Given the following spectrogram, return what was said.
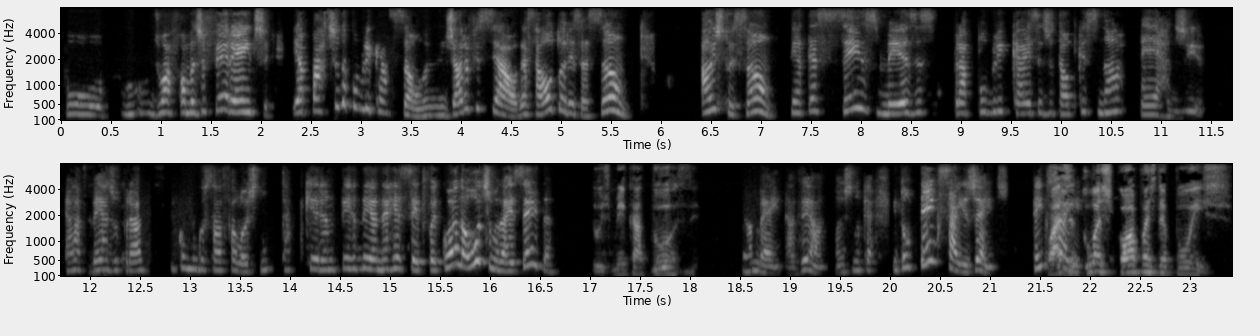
Por, de uma forma diferente. E a partir da publicação no Diário Oficial dessa autorização, a instituição tem até seis meses para publicar esse edital, porque senão ela perde. Ela perde o prazo. E como o Gustavo falou, a gente não está querendo perder, né? Receita. Foi quando a última da Receita? 2014. Também, tá vendo? A gente não quer... Então tem que sair, gente. Tem que Quase sair. duas Copas depois.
